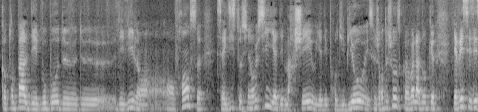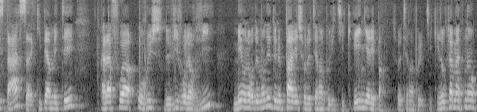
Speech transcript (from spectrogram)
quand on parle des bobos de, de- des villes en, France, ça existe aussi en Russie. Il y a des marchés où il y a des produits bio et ce genre de choses. Voilà, donc euh, il y avait ces espaces qui permettaient à la fois aux Russes de vivre leur vie, mais on leur demandait de ne pas aller sur le terrain politique. Et ils n'y allaient pas sur le terrain politique. Et donc là, maintenant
